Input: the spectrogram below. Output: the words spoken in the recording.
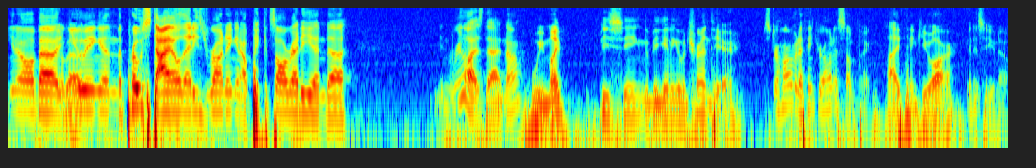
you know, about, About- Ewing and the pro style that he's running and how Pickett's already, and uh, didn't realize that, no, we might be seeing the beginning of a trend here. Mr. Harmon, I think you're onto something. I think you are. It is who you know.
